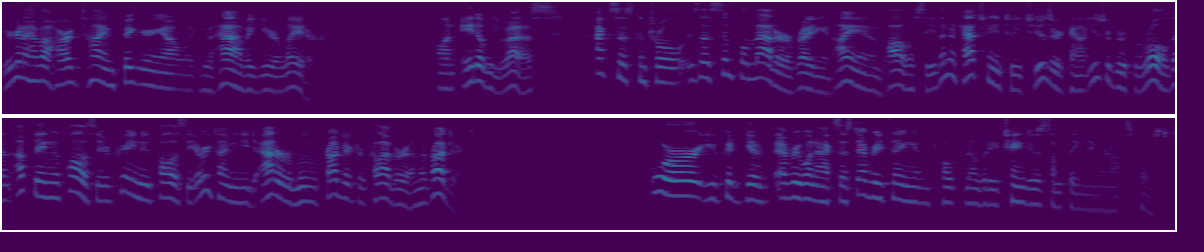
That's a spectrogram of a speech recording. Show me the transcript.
you're going to have a hard time figuring out what you have a year later. On AWS, Access control is a simple matter of writing an IAM policy, then attaching it to each user account, user group, or role, then updating the policy or creating a new policy every time you need to add or remove a project or collaborate on the project. Or you could give everyone access to everything and hope nobody changes something they were not supposed to.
